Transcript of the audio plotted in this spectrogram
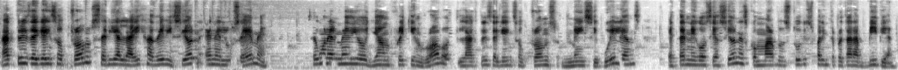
Actriz de Games of Thrones sería la hija de Vision en el UCM. Según el medio Young Freaking Robot, la actriz de Games of Thrones, Macy Williams, está en negociaciones con Marvel Studios para interpretar a Vivian,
